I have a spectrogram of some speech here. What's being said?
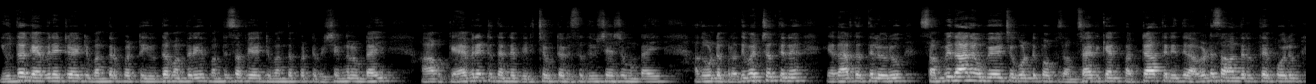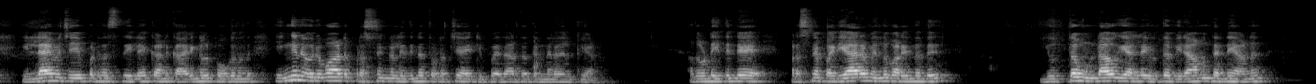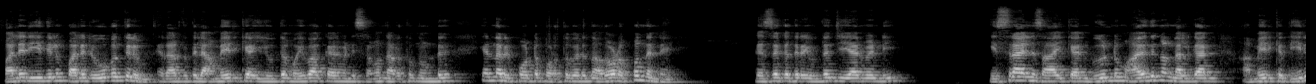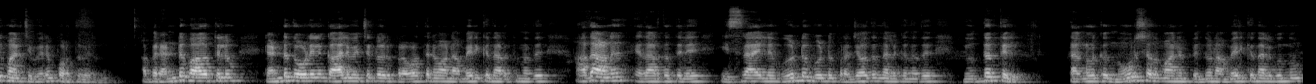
യുദ്ധ ക്യാബിനറ്റുമായിട്ട് ബന്ധപ്പെട്ട് യുദ്ധമന്ത്രി മന്ത്രിസഭയായിട്ട് ബന്ധപ്പെട്ട് വിഷയങ്ങളുണ്ടായി. ആ ക്യാബിനറ്റ് തന്നെ പിരിച്ചുവിട്ട ഒരു സ്ഥിതിവിശേഷം ഉണ്ടായി അതുകൊണ്ട് പ്രതിപക്ഷത്തിന് യഥാർത്ഥത്തിൽ ഒരു സംവിധാനം ഉപയോഗിച്ചുകൊണ്ട് ഇപ്പോൾ സംസാരിക്കാൻ പറ്റാത്ത രീതിയിൽ അവരുടെ സ്വാതന്ത്ര്യത്തെ പോലും ഇല്ലായ്മ ചെയ്യപ്പെടുന്ന സ്ഥിതിയിലേക്കാണ് കാര്യങ്ങൾ പോകുന്നത്. ഇങ്ങനെ ഒരുപാട് പ്രശ്നങ്ങൾ ഇതിന്റെ തുടർച്ചയായിട്ട് ഇപ്പോൾ യഥാർത്ഥത്തിൽ നിലനിൽക്കുകയാണ്. അതുകൊണ്ട് ഇതിന്റെ പ്രശ്ന പരിഹാരം എന്ന് പറയുന്നത് യുദ്ധം ഉണ്ടാവുകയല്ല യുദ്ധവിരാമം തന്നെയാണ്. പല രീതിയിലും പല രൂപത്തിലും യഥാർത്ഥത്തിൽ അമേരിക്ക ഈ യുദ്ധം ഒഴിവാക്കാൻ വേണ്ടി ശ്രമം നടത്തുന്നുണ്ട് എന്ന റിപ്പോർട്ട് പുറത്തു വരുന്നു. അതോടൊപ്പം തന്നെ ഗസക്കെതിരെ യുദ്ധം ചെയ്യാൻ വേണ്ടി ഇസ്രായേലിനെ സഹായിക്കാൻ വീണ്ടും ആയുധങ്ങൾ നൽകാൻ അമേരിക്ക തീരുമാനിച്ച വിവരം പുറത്തു വരുന്നു. അപ്പൊ രണ്ട് ഭാഗത്തിലും രണ്ട് തോളിലും കാൽ വെച്ചിട്ടുള്ള ഒരു പ്രവർത്തനമാണ് അമേരിക്ക നടത്തുന്നത്. അതാണ് യഥാർത്ഥത്തിൽ ഇസ്രായേലിന് വീണ്ടും വീണ്ടും പ്രചോദനം നൽകുന്നത്. യുദ്ധത്തിൽ തങ്ങൾക്ക് നൂറ് ശതമാനം പിന്തുണ അമേരിക്ക നൽകുന്നു.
